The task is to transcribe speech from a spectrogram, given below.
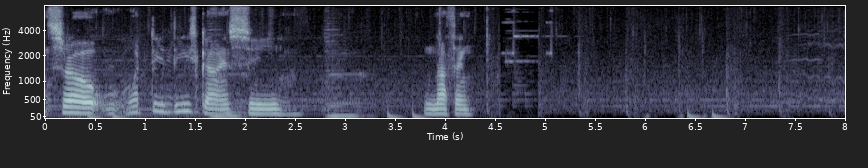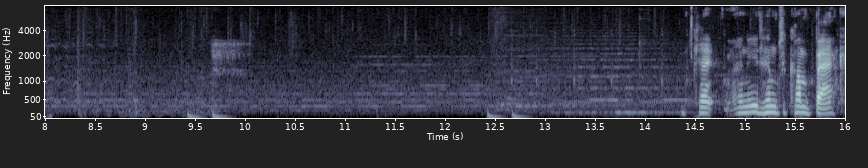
So, what do these guys see? Nothing. Okay, I need him to come back.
